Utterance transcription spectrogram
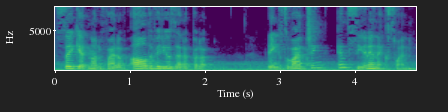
so you get notified of all the videos that I put up. Thanks for watching and see you in the next one.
